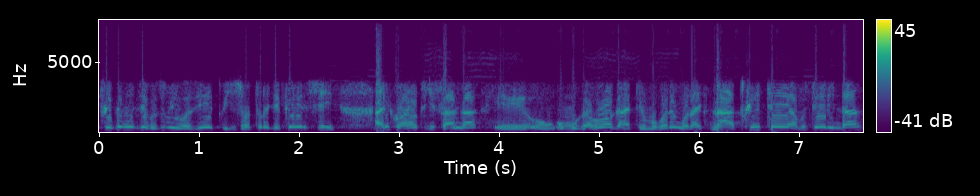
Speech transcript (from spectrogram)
Twebwe mu nzego z'ubuyobozi twigisha abaturage kenshi ariko hari aho tugisanga umugabo agahatira umugore ngo na- natwite amutere inda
